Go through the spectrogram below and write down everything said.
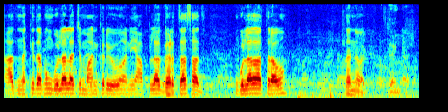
आज नक्कीच आपण गुलालाचे मानकरी होऊ आणि आपला घरचा साज गुलालात राहू. धन्यवाद. थँक्यू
